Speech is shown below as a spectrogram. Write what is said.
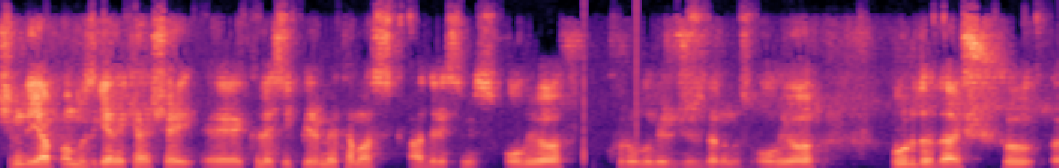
Şimdi yapmamız gereken şey e, klasik bir MetaMask adresimiz oluyor. Kurulu bir cüzdanımız oluyor. Burada da şu e,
